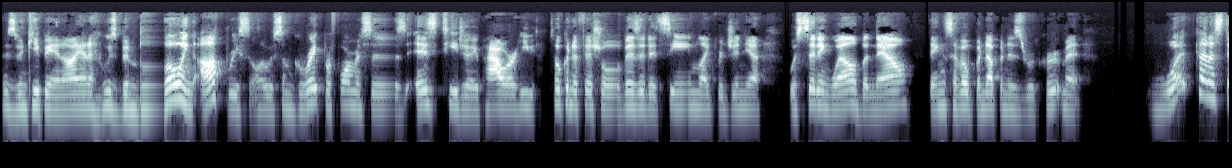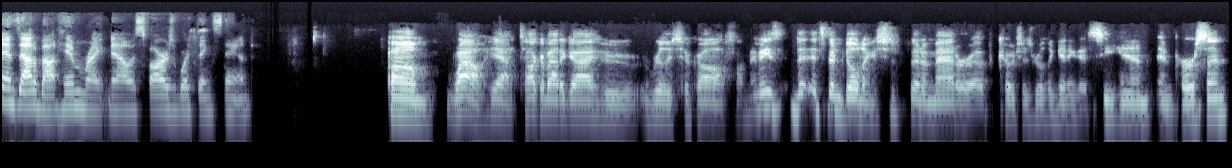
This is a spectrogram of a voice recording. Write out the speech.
has been keeping an eye on, who's been blowing up recently with some great performances, is TJ Power. He took an official visit. It seemed like Virginia was sitting well, but now things have opened up in his recruitment. What kind of stands out about him right now as far as where things stand? Um, wow, yeah. Talk about a guy who really took off. I mean, he's, it's been building. It's just been a matter of coaches really getting to see him in person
